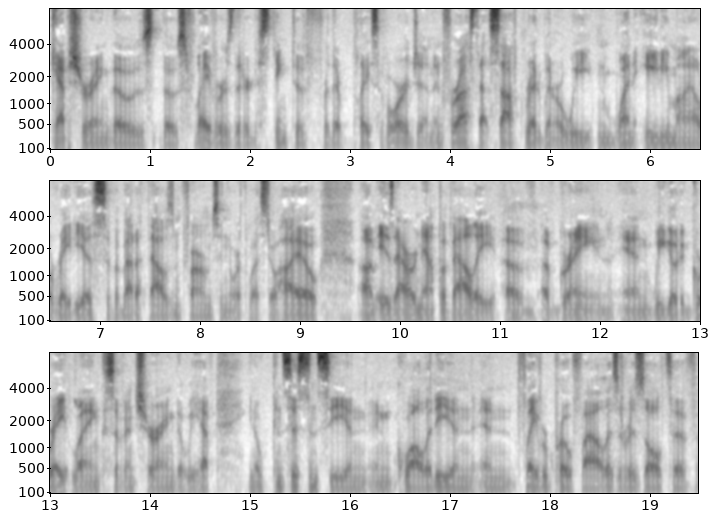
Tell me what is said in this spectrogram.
capturing those those flavors that are distinctive for their place of origin. And for us, that soft red winter wheat in one 80 mile radius of about a thousand farms in Northwest Ohio um, is our Napa Valley of, of grain, and we go to great lengths of ensuring that we have you know consistency and, and quality and, and flavor profile as a result of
